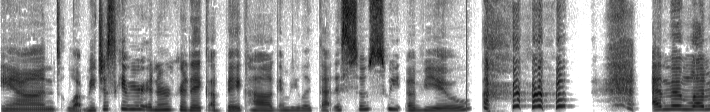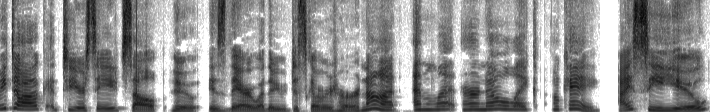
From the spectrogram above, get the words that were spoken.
And let me just give your inner critic a big hug and be like, that is so sweet of you. and then let me talk to your sage self who is there, whether you've discovered her or not, and let her know, like, okay, I see you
